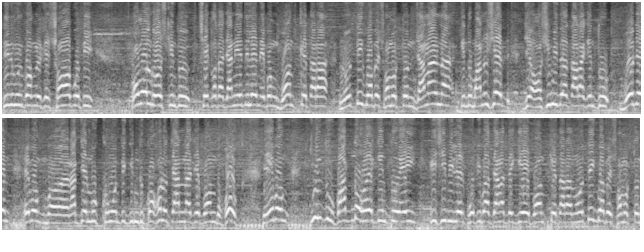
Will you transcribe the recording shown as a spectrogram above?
তৃণমূল কংগ্রেসের সভাপতি কমল ঘোষ কিন্তু সে কথা জানিয়ে দিলেন এবং বন্ধকে তারা নৈতিকভাবে সমর্থন জানায় না, কিন্তু মানুষের যে অসুবিধা তারা কিন্তু বোঝেন এবং রাজ্যের মুখ্যমন্ত্রী কিন্তু কখনো চান না যে বন্ধ হোক। এবং কিন্তু বাধ্য হয়ে কিন্তু এই কৃষি বিলের প্রতিবাদ জানাতে গিয়ে এই বন্ধকে তারা নৈতিকভাবে সমর্থন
